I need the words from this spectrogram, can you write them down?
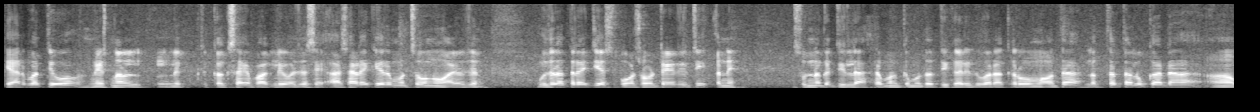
ત્યારબાદ તેઓ નેશનલ કક્ષાએ ભાગ લેવા જશે. આ શાળાકીય રમોત્સવનું આયોજન ગુજરાત રાજ્ય સ્પોર્ટ્સ ઓથોરિટી અને સુરનગર જિલ્લા રમતગમત અધિકારી દ્વારા કરવામાં આવતા લખતર તાલુકાના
